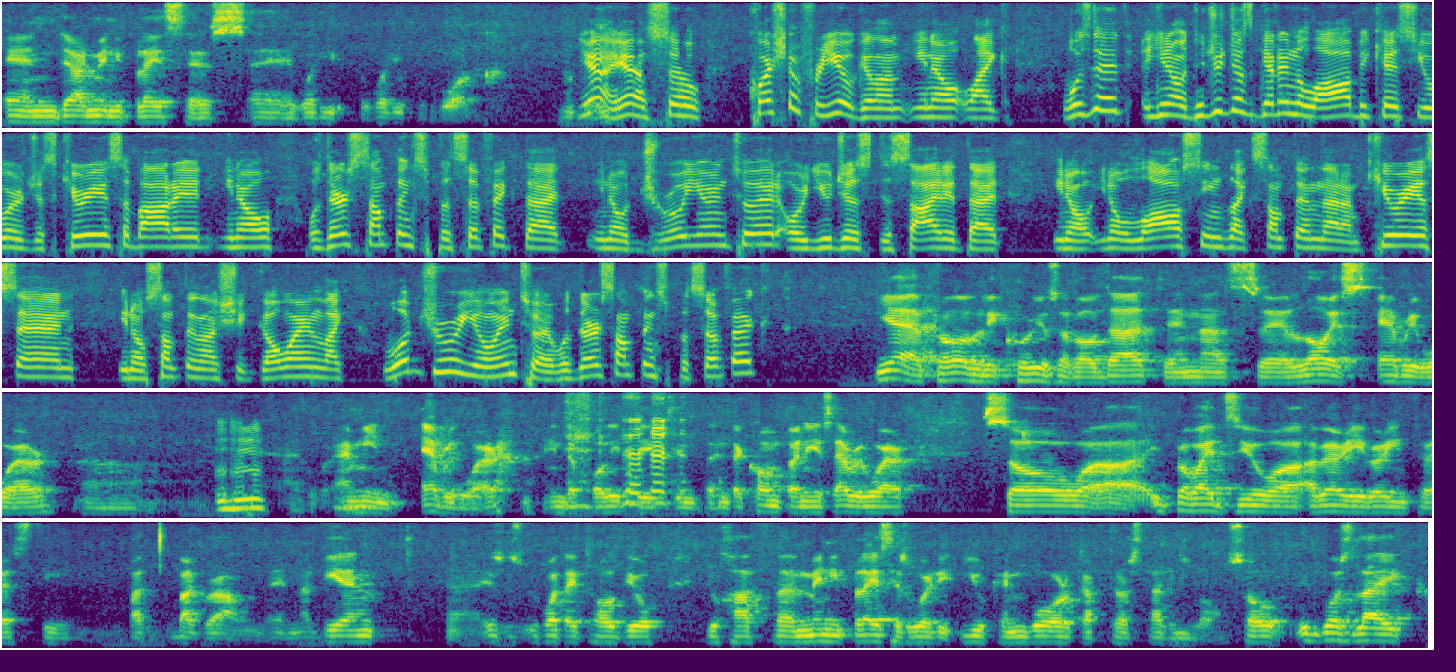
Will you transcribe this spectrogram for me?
and there are many places uh, where you where you could work. Okay? Yeah, yeah. So, question for you, Guillem. You know, like was it you know did you just get into law because you were just curious about it you know was there something specific that you know drew you into it or you just decided that you know you know law seems like something that i'm curious in you know something i should go in like what drew you into it was there something specific yeah probably curious about that and as uh, law is everywhere uh, mm-hmm. i mean everywhere in the politics in, the, in the companies everywhere so uh, it provides you a, a, very, very interesting background. And at the end, uh, is what I told you, you have uh, many places where you can work after studying law. So it was like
